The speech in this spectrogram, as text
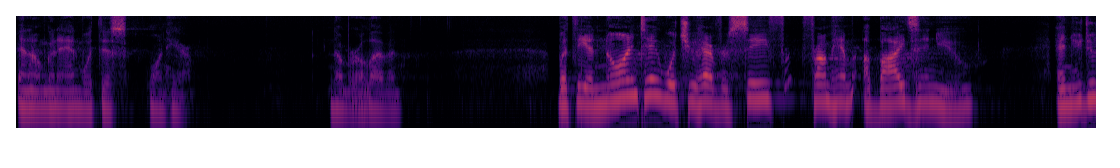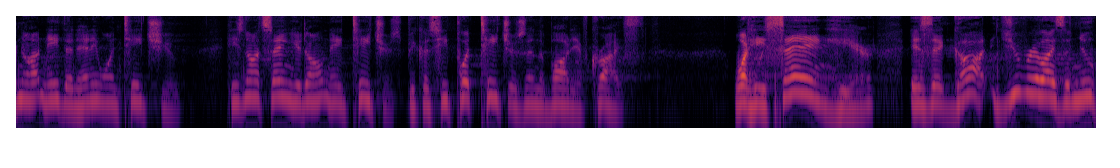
And I'm going to end with this one here. Number 11. But the anointing which you have received from him abides in you, and you do not need that anyone teach you. He's not saying you don't need teachers because he put teachers in the body of Christ. What he's saying here is that God, you realize the new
